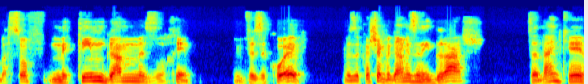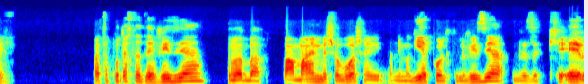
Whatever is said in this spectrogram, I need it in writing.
בסוף מתים גם אזרחים, וזה כואב, וזה קשה, וגם אם זה נדרש, זה עדיין כאב. ואתה פותח את הטלוויזיה, בפעמיים בשבוע שאני מגיע פה לטלוויזיה, וזה כאב,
